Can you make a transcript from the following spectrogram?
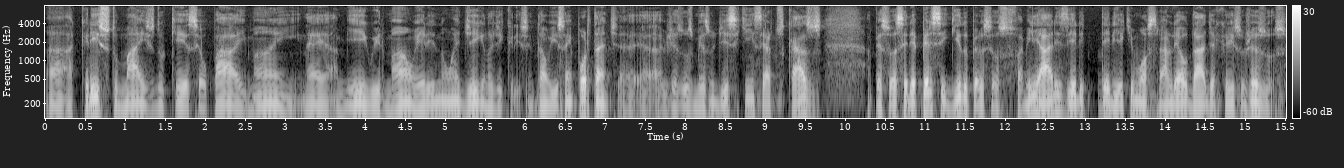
a, Cristo mais do que seu pai, mãe, né, amigo, irmão, ele não é digno de Cristo. Então isso é importante. É, é, Jesus mesmo disse que em certos casos a pessoa seria perseguido pelos seus familiares e ele teria que mostrar lealdade a Cristo Jesus.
